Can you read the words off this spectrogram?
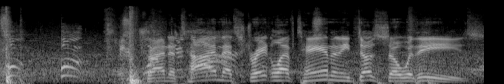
Pull, pull. Keep Trying to time that straight left hand, and he does so with ease.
